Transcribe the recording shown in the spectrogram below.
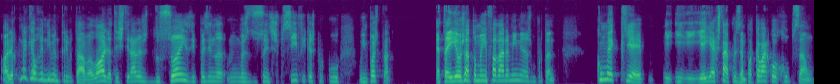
Olha, como é que é o rendimento tributável? Olha, tens de tirar as deduções e depois ainda umas deduções específicas, porque o, o imposto, pronto, até eu já estou-me a enfadar a mim mesmo, portanto, como é que é? E, e, e, aí é que está, por exemplo, acabar com a corrupção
